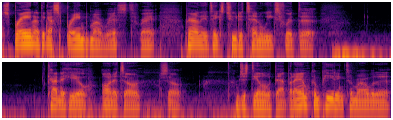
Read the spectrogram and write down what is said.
sprain. I think I sprained my wrist. Right. Apparently, it takes two to ten weeks for it to kind of heal on its own. So I'm just dealing with that. But I am competing tomorrow with a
